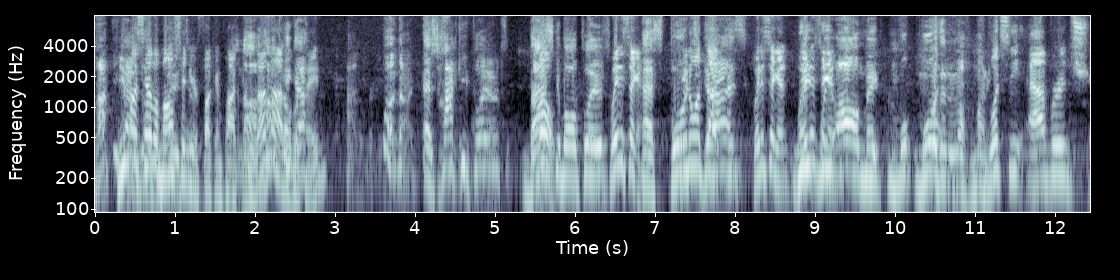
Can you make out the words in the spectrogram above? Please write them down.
hockey You must have a mouse overpaid in your fucking pocket. No, I'm not hockey guy- overpaid. Well, no, as hockey players, basketball players. Wait a second. As sports you know what the- guys, wait a second. we, Wait a we all make mo- more than enough money. What's the average?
